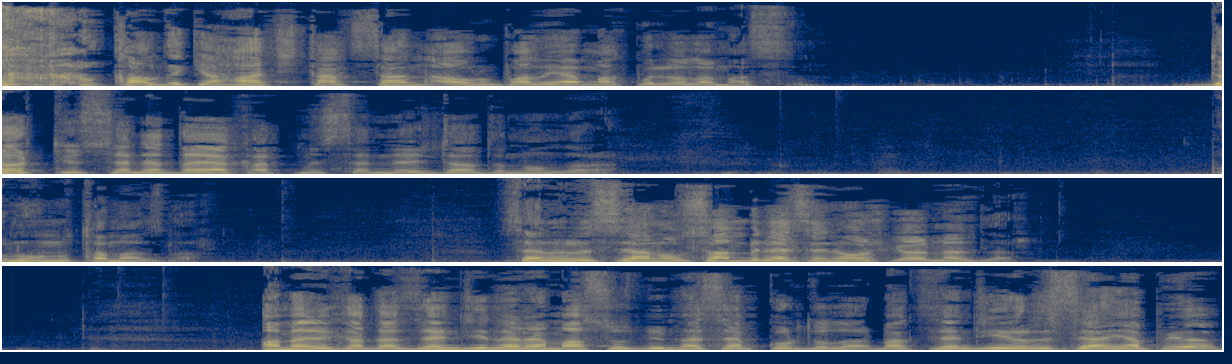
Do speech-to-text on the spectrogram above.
Kaldı ki haç taksan Avrupalıya makbul olamazsın. 400 sene dayak atmış senin ecdadın onlara. Bunu unutamazlar. Sen Hristiyan olsan bile seni hoş görmezler. Amerika'da zencilere mahsus bir mezhep kurdular. Bak zenciyi Hristiyan yapıyor,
